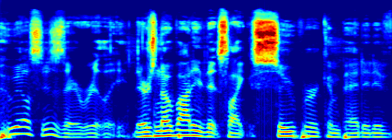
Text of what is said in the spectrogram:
who else is there really? There's nobody that's like super competitive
